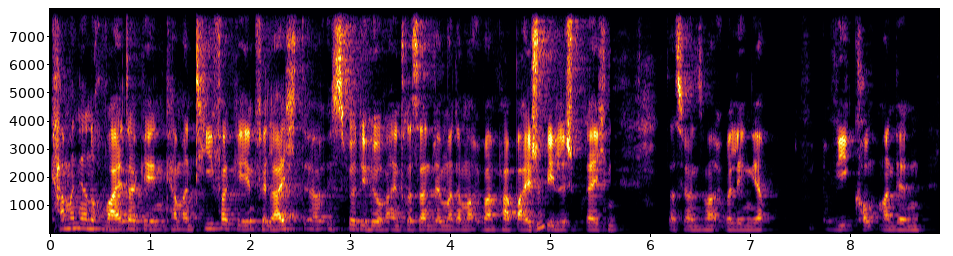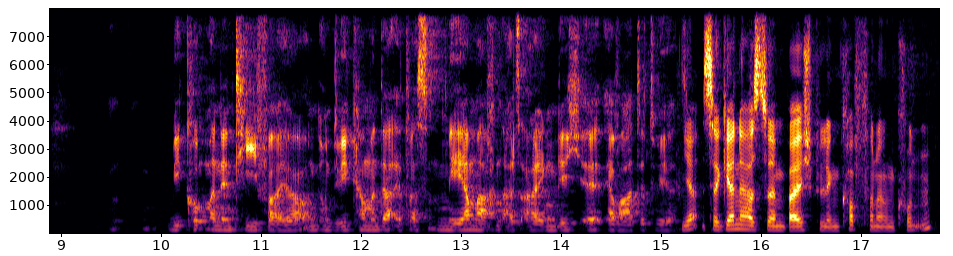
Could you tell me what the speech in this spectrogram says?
kann man ja noch weitergehen, kann man tiefer gehen. Vielleicht äh, ist für die Hörer interessant, wenn wir da mal über ein paar mhm. Beispiele mhm. sprechen, dass wir uns mal überlegen, ja, wie kommt man denn wie kommt man denn tiefer, ja, und, und wie kann man da etwas mehr machen, als eigentlich äh, erwartet wird. Ja, sehr gerne hast du ein Beispiel im Kopf von einem Kunden.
